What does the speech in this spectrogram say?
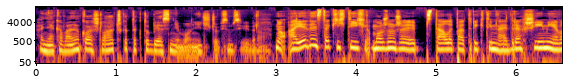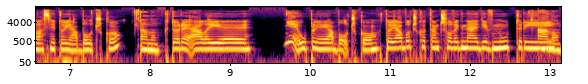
a nejaká vanilková šláčka, tak to by asi nebolo nič, čo by som si vybrala. No a jeden z takých tých, možno, že stále patrí k tým najdrahším, je vlastne to jablčko. Áno. Ktoré ale je nie je úplne jablčko. To jablčko tam človek nájde vnútri. Áno,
